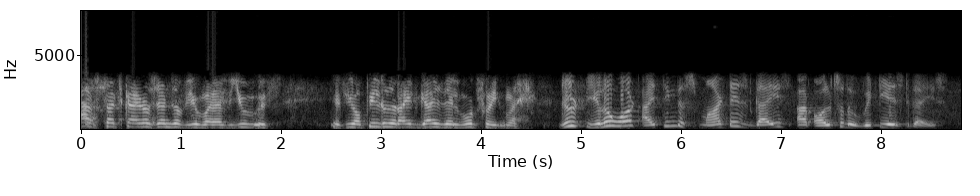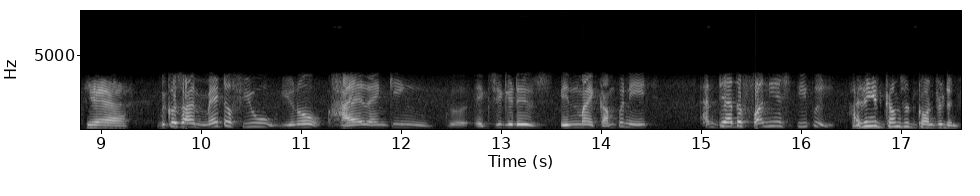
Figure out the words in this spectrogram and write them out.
have such kind of sense of humor. If you if if you appeal to the right guys, they'll vote for you, man. dude you know what I think the smartest guys are also the wittiest guys Yeah. Because I met a few, you know, higher ranking uh, executives in my company, and they are the funniest people. I think it comes with confidence.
